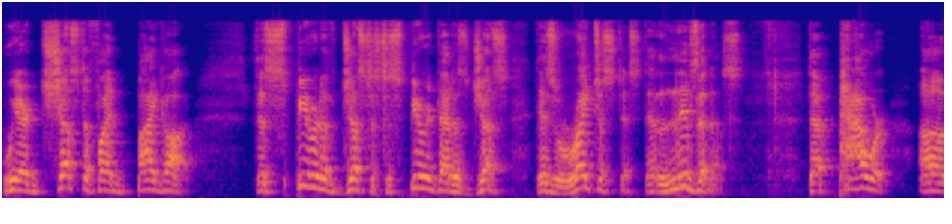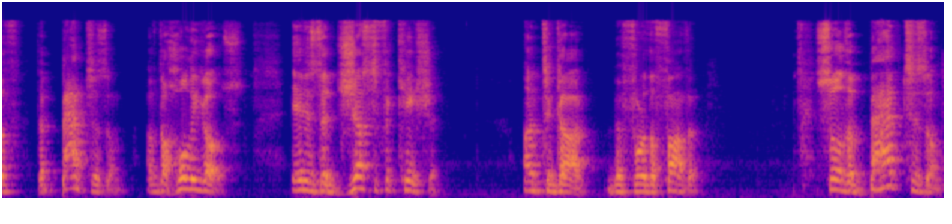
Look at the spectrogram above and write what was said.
We are justified by God. The spirit of justice, the spirit that is just, this righteousness that lives in us, the power of the baptism of the Holy Ghost. It is the justification unto God before the Father. So the baptism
